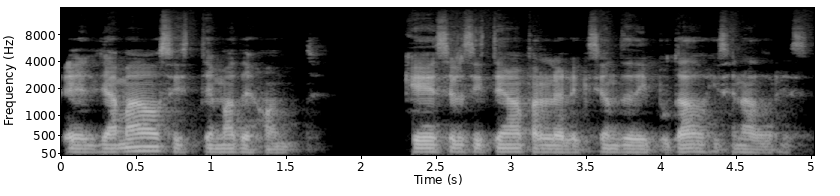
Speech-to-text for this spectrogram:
el llamado sistema de Hunt, que es el sistema para la elección de diputados y senadores.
